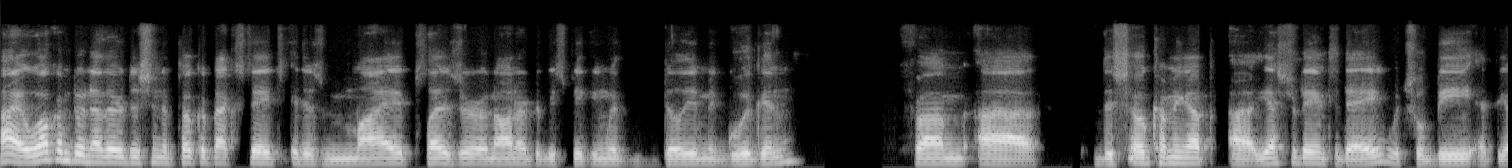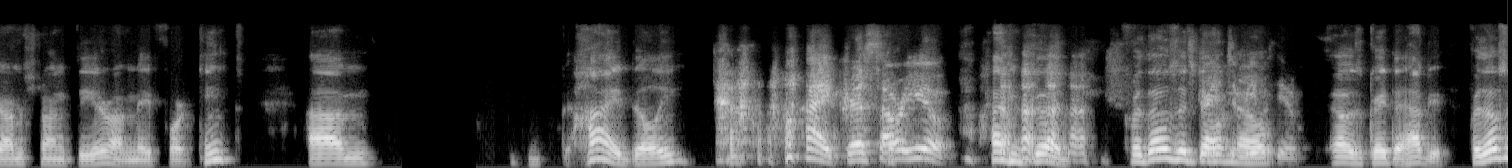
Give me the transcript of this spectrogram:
Hi, welcome to another edition of Toca Backstage. It is my pleasure and honor to be speaking with Billy McGuigan from uh, the show coming up uh, yesterday and today, which will be at the Armstrong Theater on May 14th. Um, hi, Billy. Hi, Chris. How are you? I'm good. For those that don't know, it was great to have you. For those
